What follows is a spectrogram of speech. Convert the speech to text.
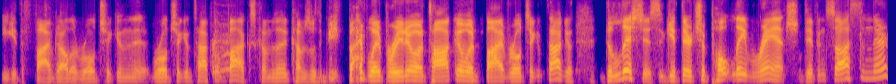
You get the five dollar rolled chicken rolled chicken taco box. Comes in comes with a beef five layer burrito, a taco, and five rolled chicken tacos. Delicious. Get their chipotle ranch dipping sauce in there.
